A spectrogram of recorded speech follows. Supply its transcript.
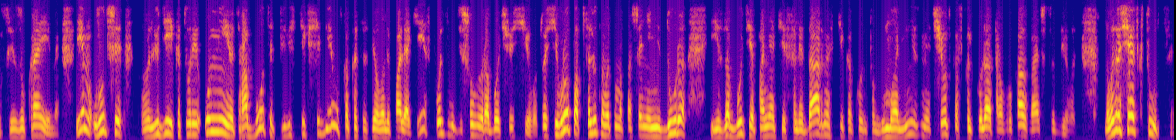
продукцию из Украины. Им лучше э, людей, которые умеют работать, привести к себе, вот как это сделали поляки, и использовать дешевую рабочую силу. То есть Европа абсолютно в этом отношении не дура, и забудьте о понятии солидарности, каком-то гуманизме, четко с калькулятором в руках знает, что делать. Но возвращаясь к Турции.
